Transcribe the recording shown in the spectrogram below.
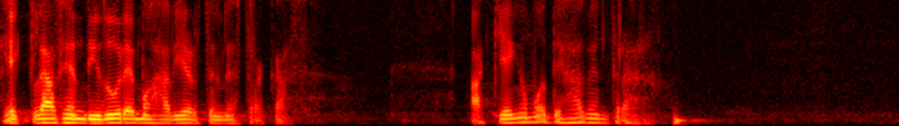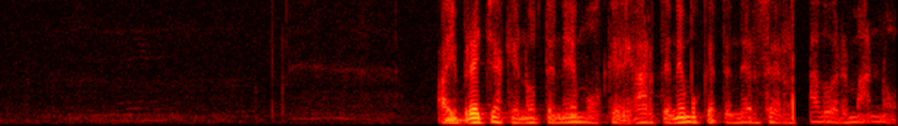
¿Qué clase de hendidura hemos abierto en nuestra casa? ¿A quién hemos dejado entrar? Hay brechas que no tenemos que dejar, tenemos que tener cerrado, hermanos.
